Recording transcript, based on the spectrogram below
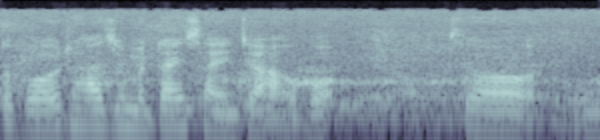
သဘောထားခြင်းမတိုက်ဆိုင်ကြဘူးပေါ့ဆိုတော့ဟို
